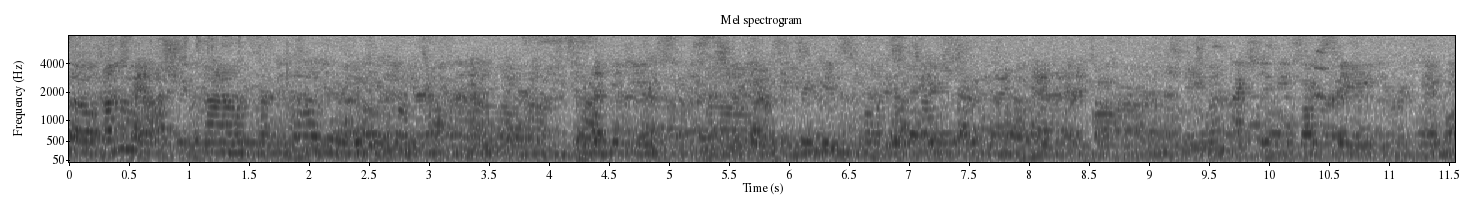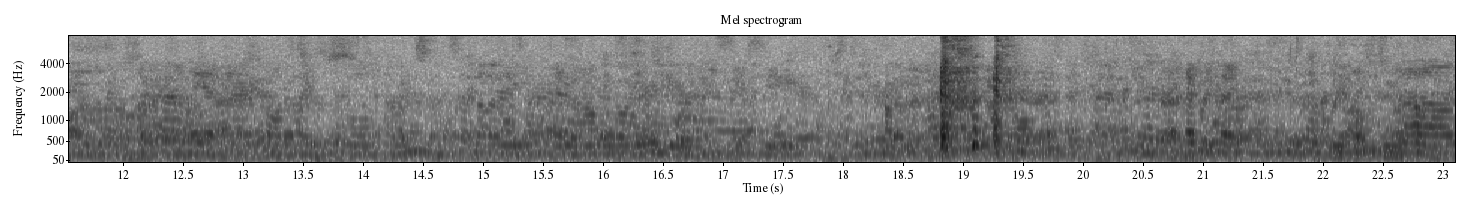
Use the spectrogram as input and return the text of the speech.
So I'm. Um, program. Second year. Uh, previous uh, actually these two state. Currently at Niagara Falls High School. Um, it's another week, and I'll be going to everything. Three plus two. Um,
